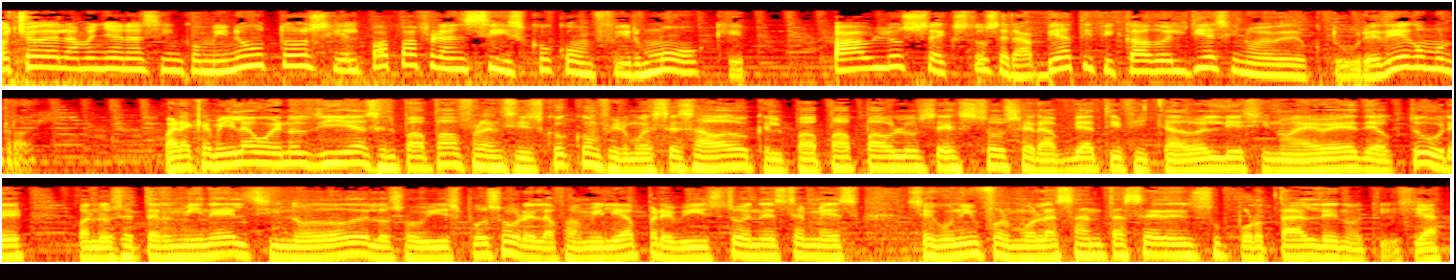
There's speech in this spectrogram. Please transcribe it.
8 de la mañana, 5 minutos, y el Papa Francisco confirmó que Pablo VI será beatificado el 19 de octubre. Diego Monroy. María Camila, buenos días. El Papa Francisco confirmó este sábado que el Papa Pablo VI será beatificado el 19 de octubre, cuando se termine el sínodo de los obispos sobre la familia previsto en este mes, según informó la Santa Sede en su portal de noticia.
